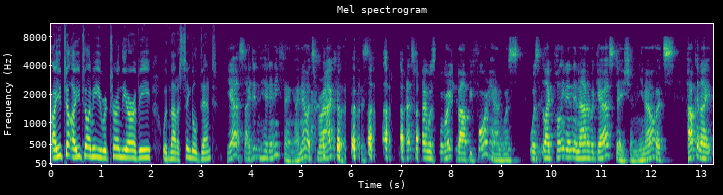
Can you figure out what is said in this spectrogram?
are you tell are you telling me you returned the RV with not a single dent? Yes, I didn't hit anything. I know it's miraculous. that's what I was worried about beforehand was was like pulling in and out of a gas station. You know, it's how can I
